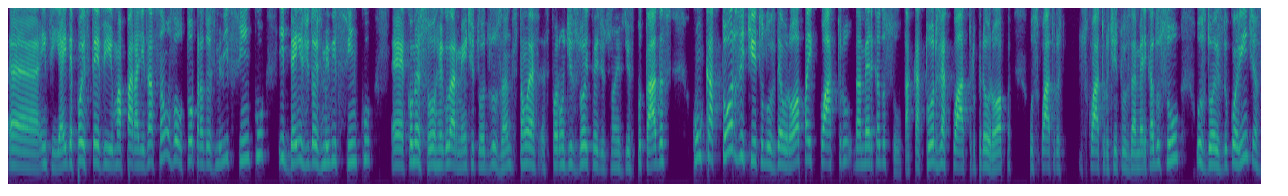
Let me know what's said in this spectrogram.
É, enfim, aí depois teve uma paralisação, voltou para 2005 e desde 2005 é, começou regularmente todos os anos. Então, foram 18 edições disputadas, com 14 títulos da Europa e 4 da América do Sul. Tá 14 a 4 para a Europa, os quatro, os quatro títulos da América do Sul, os dois do Corinthians,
